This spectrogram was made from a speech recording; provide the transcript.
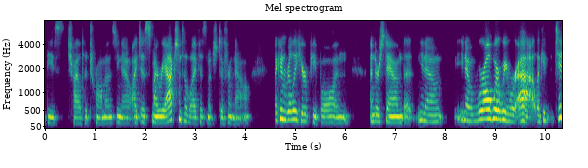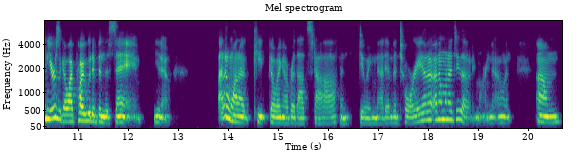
these childhood traumas, you know, I just my reaction to life is much different now. I can really hear people and understand that, you know, you know, we're all where we were at. Like 10 years ago, I probably would have been the same, you know. I don't want to keep going over that stuff and doing that inventory. I don't, don't want to do that anymore, you know. And um,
